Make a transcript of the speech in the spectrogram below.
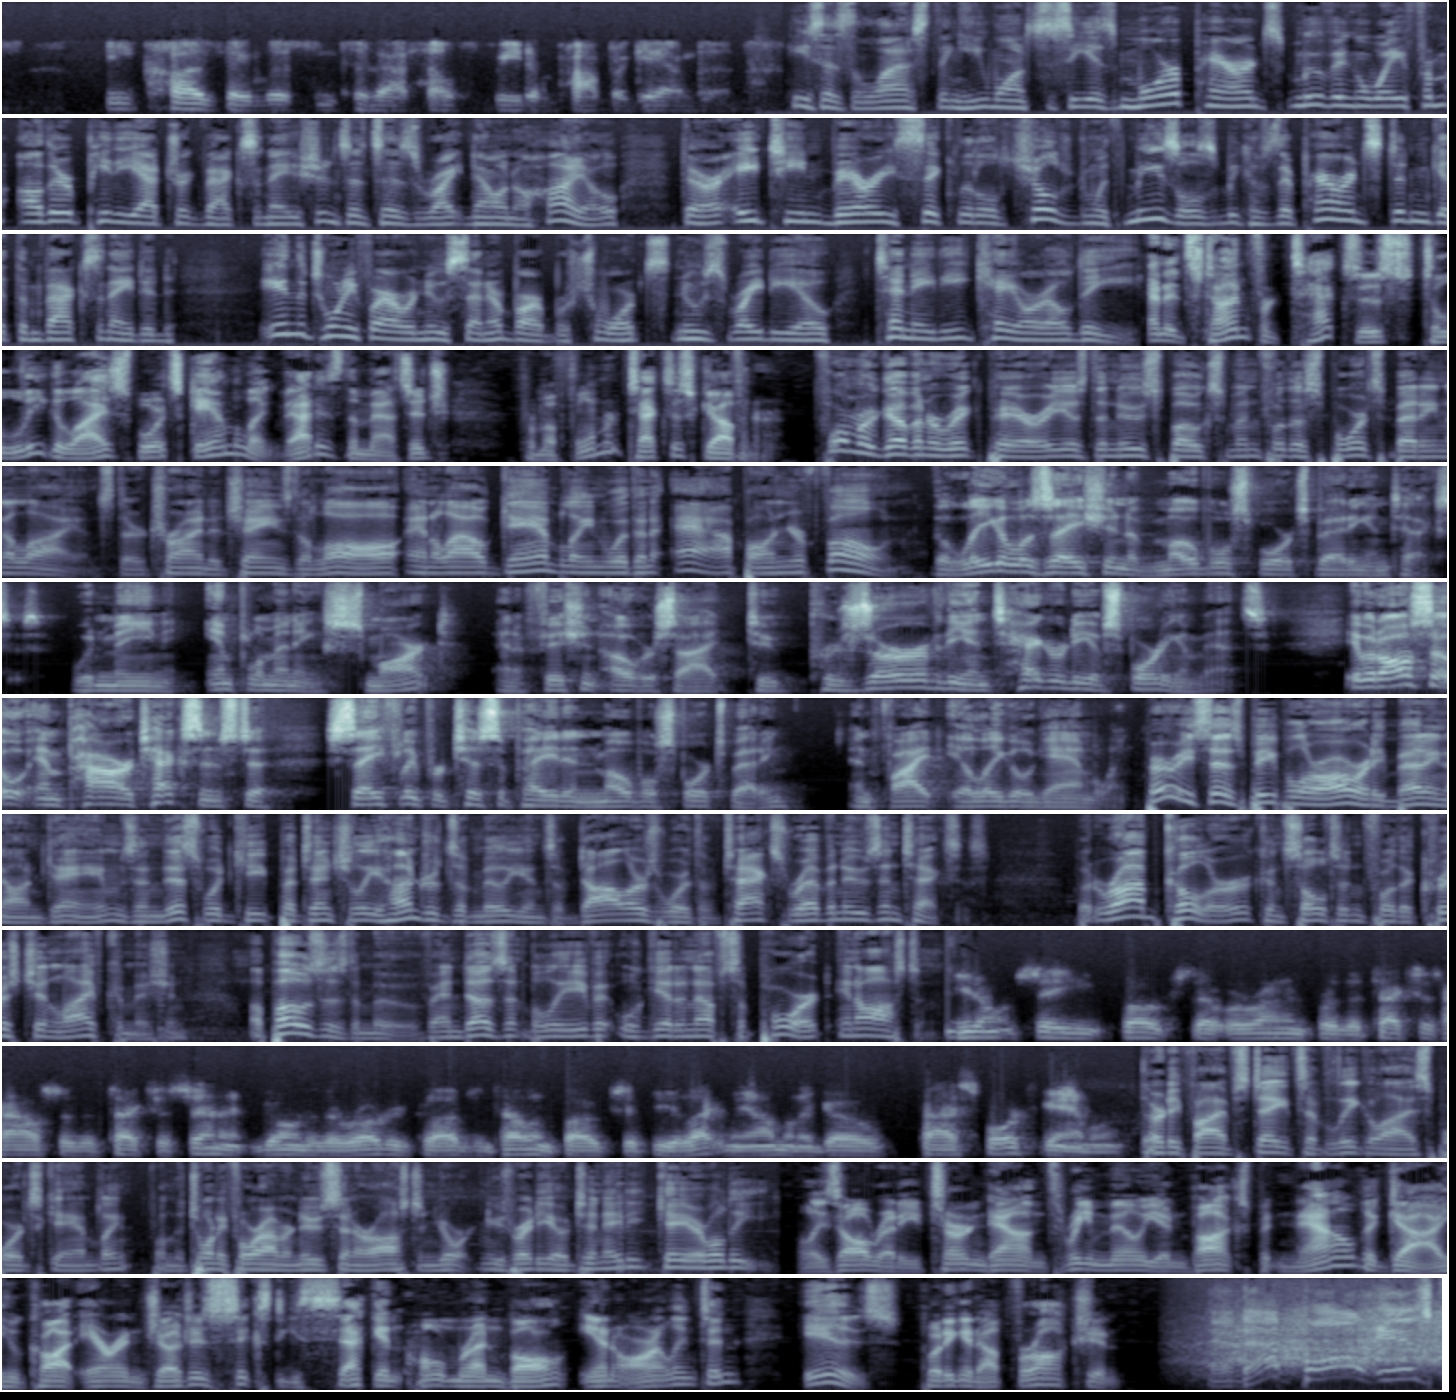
because they listen to that health freedom propaganda. He says the last thing he wants to see is more parents moving away from other pediatric vaccinations and says right now in Ohio there are 18 very sick little children with measles because their parents didn't get them vaccinated. In the 24 hour news center, Barbara Schwartz, News Radio 1080 KRLD. And it's time for Texas to legalize sports gambling. That is the message from a former Texas governor. Former Governor Rick Perry is the new spokesman for the Sports Betting Alliance. They're trying to change the law and allow gambling with an app on your phone. The legalization of mobile sports betting in Texas would mean implementing smart and efficient oversight to preserve the integrity of sporting events. It would also empower Texans to safely participate in mobile sports betting and fight illegal gambling. Perry says people are already betting on games, and this would keep potentially hundreds of millions of dollars worth of tax revenues in Texas. But Rob Kohler, consultant for the Christian Life Commission, opposes the move and doesn't believe it will get enough support in Austin. You don't see folks that were running for the Texas House or the Texas Senate going to the Rotary clubs and telling folks, if you elect me, I'm going to go pass sports gambling. 35 states have legalized sports gambling. From the 24 hour news center, Austin, York News Radio 1080 KRLD. Well, he's already turned down three million bucks, but now the guy who caught Aaron Judge's 62nd home run ball in Arlington is putting it up for auction. And that ball is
